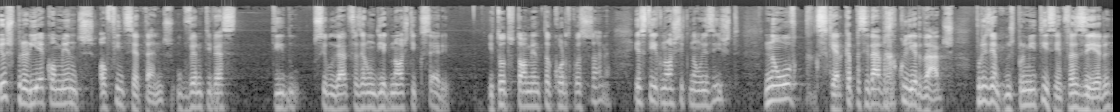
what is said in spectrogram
Eu esperaria que, ao menos ao fim de sete anos, o Governo tivesse tido possibilidade de fazer um diagnóstico sério. E estou totalmente de acordo com a Susana. Esse diagnóstico não existe. Não houve sequer capacidade de recolher dados, por exemplo, nos permitissem fazer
